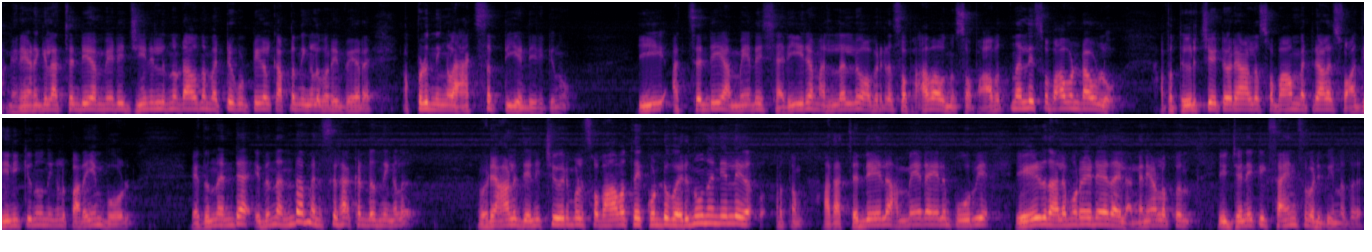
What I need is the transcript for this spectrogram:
അങ്ങനെയാണെങ്കിൽ അച്ഛന്റെയും അമ്മയുടെയും ജീനിൽ നിന്നുണ്ടാകുന്ന മറ്റു കുട്ടികൾക്ക് അപ്പം നിങ്ങൾ പറയും വേറെ. അപ്പോഴും നിങ്ങൾ ആക്സെപ്റ്റ് ചെയ്യേണ്ടിയിരിക്കുന്നു. ഈ അച്ഛന്റെയും അമ്മയുടെയും ശരീരമല്ലല്ലോ അവരുടെ സ്വഭാവമൊന്നും സ്വഭാവത്തിനല്ലേ സ്വഭാവം ഉണ്ടാവുള്ളൂ. അപ്പോൾ തീർച്ചയായിട്ടും ഒരാളുടെ സ്വഭാവം മറ്റൊരാളെ സ്വാധീനിക്കുന്നു നിങ്ങൾ പറയുമ്പോൾ ഇതെന്ന് എന്റെ ഇതെന്ന് എന്താ മനസ്സിലാക്കേണ്ടത് നിങ്ങൾ? ഒരാൾ ജനിച്ചു വരുമ്പോൾ സ്വഭാവത്തെ കൊണ്ടുവരുന്നു എന്ന് തന്നെയല്ലേ അർത്ഥം. അത് അച്ഛന്റെ ആയാലും അമ്മയുടെ ആയാലും പൂർവ ഏഴ് തലമുറയുടേതായാലും അങ്ങനെയുള്ള ഇപ്പം ഈ ജനറ്റിക് സയൻസ് പഠിപ്പിക്കുന്നത്.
